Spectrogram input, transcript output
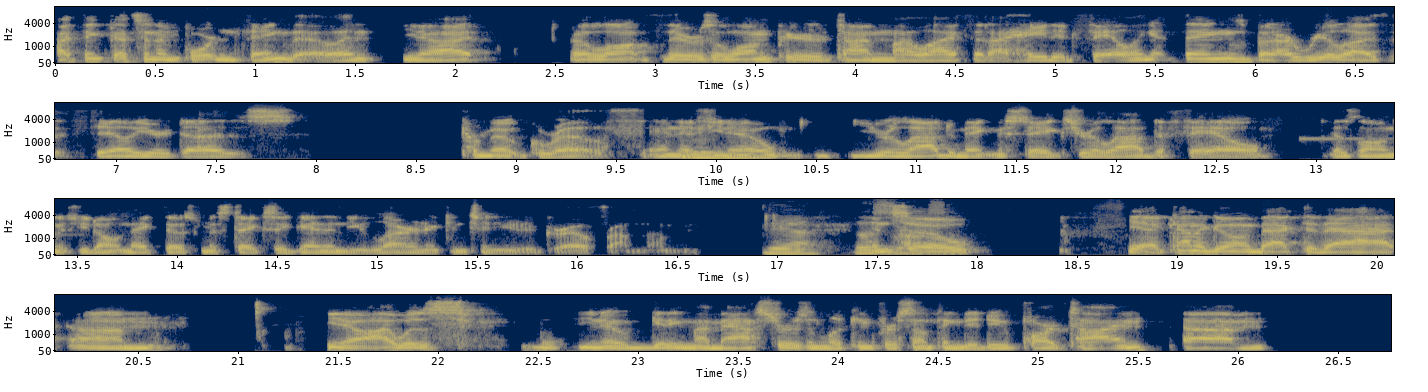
I think that's an important thing though. And, you know, I, a long there was a long period of time in my life that I hated failing at things, but I realized that failure does promote growth. And if mm-hmm. you know you're allowed to make mistakes, you're allowed to fail as long as you don't make those mistakes again and you learn and continue to grow from them. Yeah. And so yeah, kind of going back to that, um, you know, I was, you know, getting my master's and looking for something to do part time. Um,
